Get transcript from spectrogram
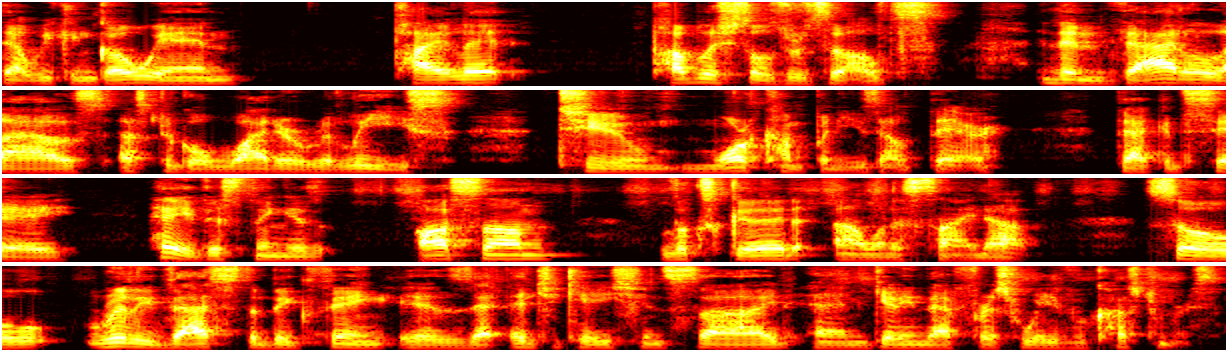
that we can go in, pilot, publish those results. Then that allows us to go wider release to more companies out there that could say, hey, this thing is awesome, looks good, I want to sign up. So really that's the big thing is that education side and getting that first wave of customers.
